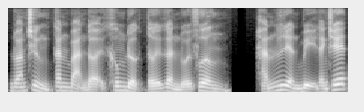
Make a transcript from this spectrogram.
đoán chừng căn bản đợi không được tới gần đối phương, hắn liền bị đánh chết.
